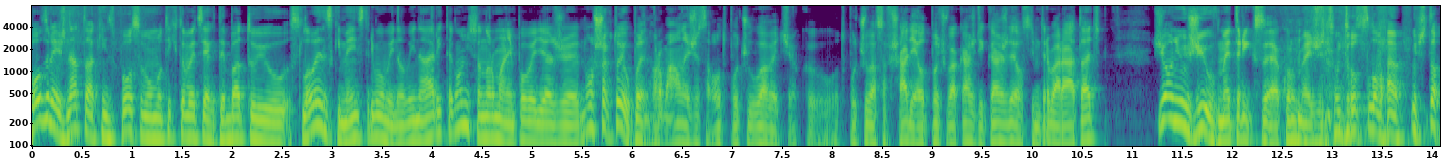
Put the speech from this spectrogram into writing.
pozrieš na to, akým spôsobom o týchto veciach debatujú slovenskí mainstreamoví novinári, tak oni sa normálne povedia, že no však to je úplne normálne, že sa odpočúva, veď odpočúva sa všade, odpočúva každý každého, s tým treba rátať. Že oni už žijú v Matrixe, ako sme, že to doslova, už to,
